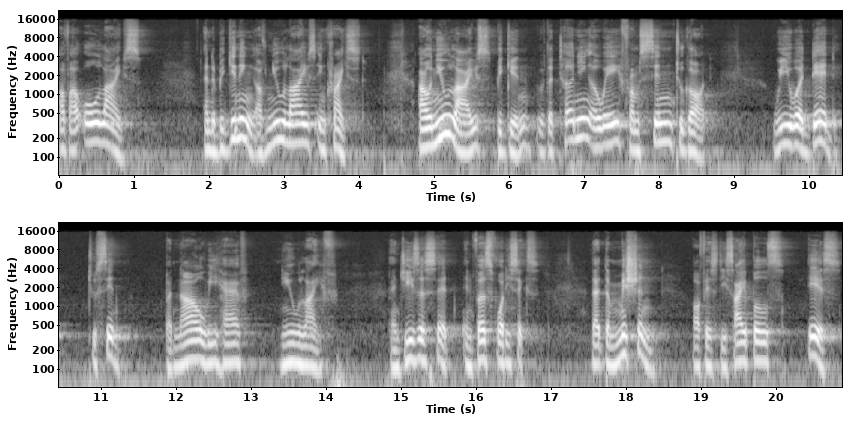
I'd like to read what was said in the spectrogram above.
of our old lives and the beginning of new lives in Christ. Our new lives begin with the turning away from sin to God. We were dead to sin, but now we have new life. And Jesus said in verse 46 that the mission of his disciples is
